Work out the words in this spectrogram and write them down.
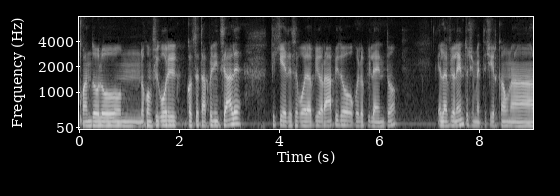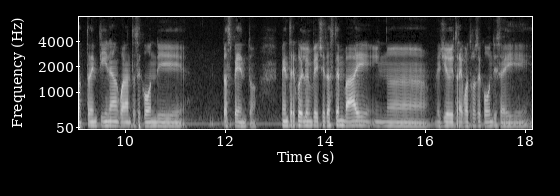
Quando lo, mh, lo configuri col setup iniziale, ti chiede se vuoi l'avvio rapido o quello più lento. E l'avvio lento ci mette circa una trentina, 40 secondi da spento. Mentre quello invece da standby, in, eh, nel giro di 3-4 secondi sei,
